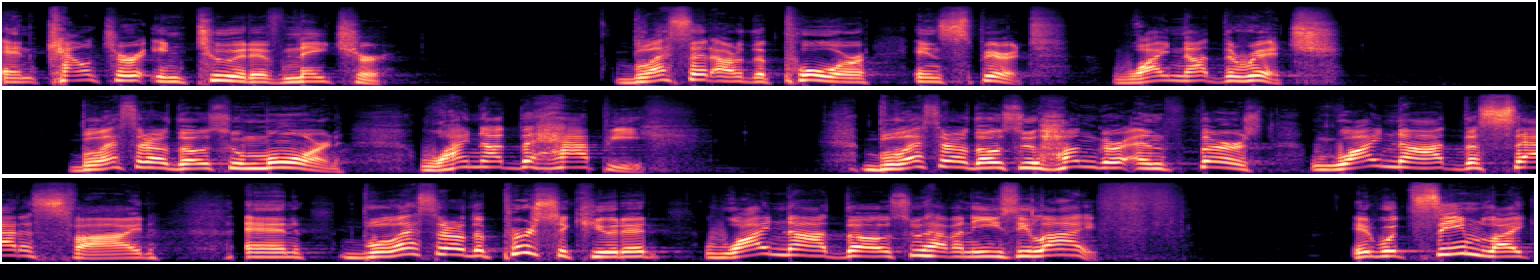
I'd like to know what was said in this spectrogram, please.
and counterintuitive nature. Blessed are the poor in spirit. Why not the rich? Blessed are those who mourn. Why not the happy? Blessed are those who hunger and thirst. Why not the satisfied? And blessed are the persecuted. Why not those who have an easy life? It would seem like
